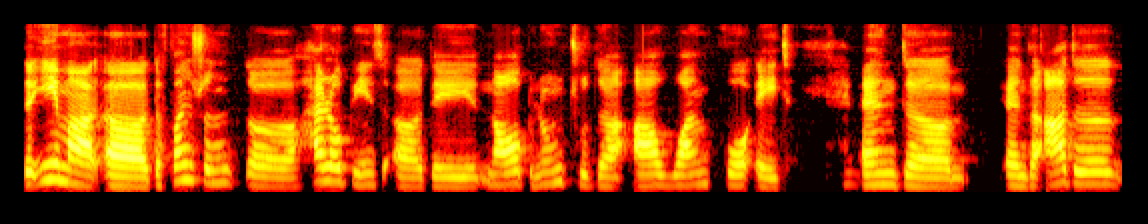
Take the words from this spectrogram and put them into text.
The EMA, uh, the function, the halo beams, uh, they now belong to the R148, and um, and the other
